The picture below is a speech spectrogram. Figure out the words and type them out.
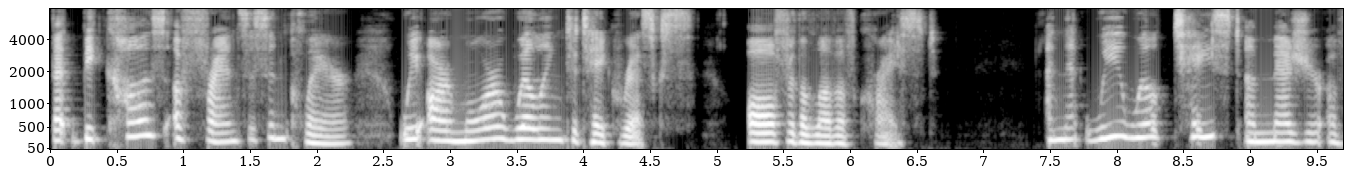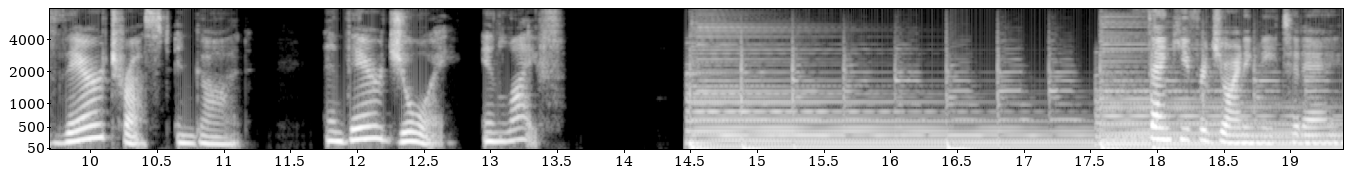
that because of Francis and Clare, we are more willing to take risks, all for the love of Christ, and that we will taste a measure of their trust in God and their joy in life. Thank you for joining me today.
